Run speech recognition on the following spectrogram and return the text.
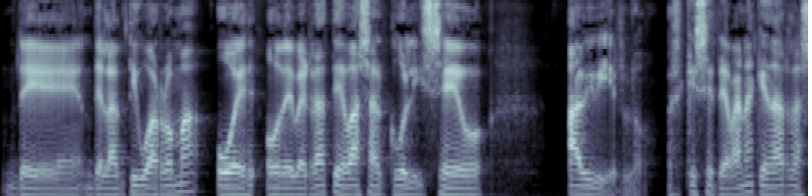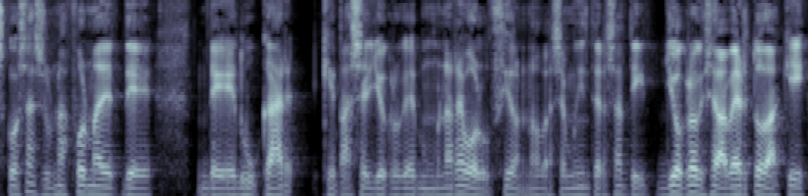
de, la antigua Roma o, o de verdad te vas al Coliseo a vivirlo. Es que se te van a quedar las cosas, es una forma de, educar que va a ser, yo creo que una revolución, ¿no? Va a ser muy interesante y yo creo que se va a ver todo aquí.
